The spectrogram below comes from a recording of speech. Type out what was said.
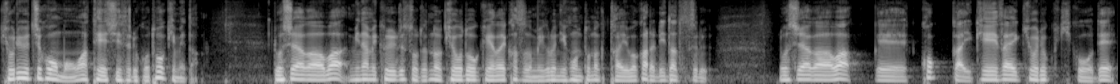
居留地訪問は停止することを決めた。ロシア側は南クリル諸島での共同経済活動をめぐる日本との対話から離脱する。ロシア側は、えー国会経済協力機構で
